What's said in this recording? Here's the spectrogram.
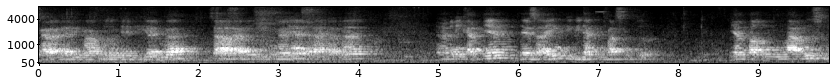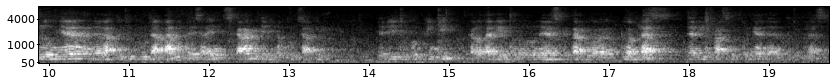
sekarang dari 50 menjadi 32 salah satu dukungannya adalah karena meningkatnya daya saing di bidang infrastruktur. Yang tahun lalu sebelumnya adalah 78 daya saing, sekarang menjadi 61. Jadi cukup tinggi. Kalau tadi penurunannya sekitar 12 dan infrastrukturnya ada 17.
